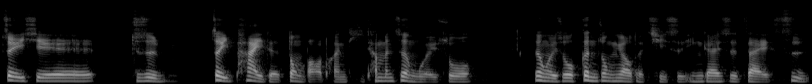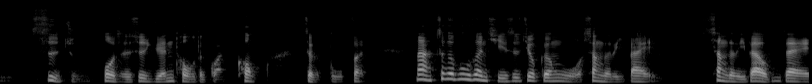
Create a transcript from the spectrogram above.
这些就是这一派的动保团体，他们认为说，认为说更重要的其实应该是在饲饲主或者是源头的管控这个部分。那这个部分其实就跟我上个礼拜上个礼拜我们在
